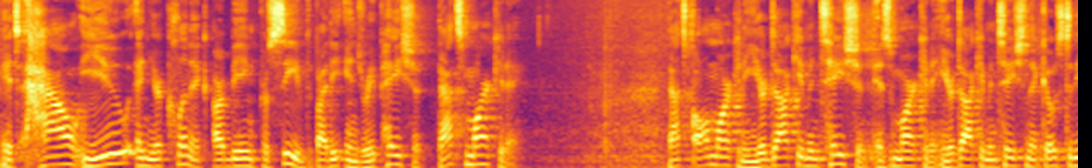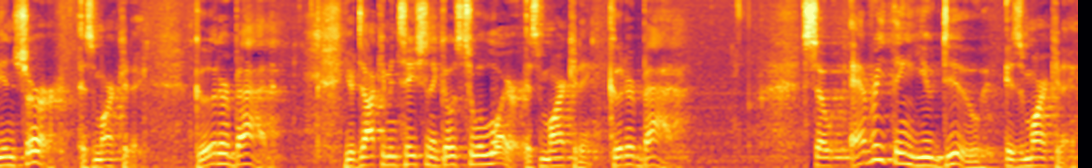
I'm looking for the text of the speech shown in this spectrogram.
It's how you and your clinic are being perceived by the injury patient. That's marketing. That's all marketing. Your documentation is marketing. Your documentation that goes to the insurer is marketing. Good or bad. Your documentation that goes to a lawyer is marketing. Good or bad. So everything you do is marketing.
